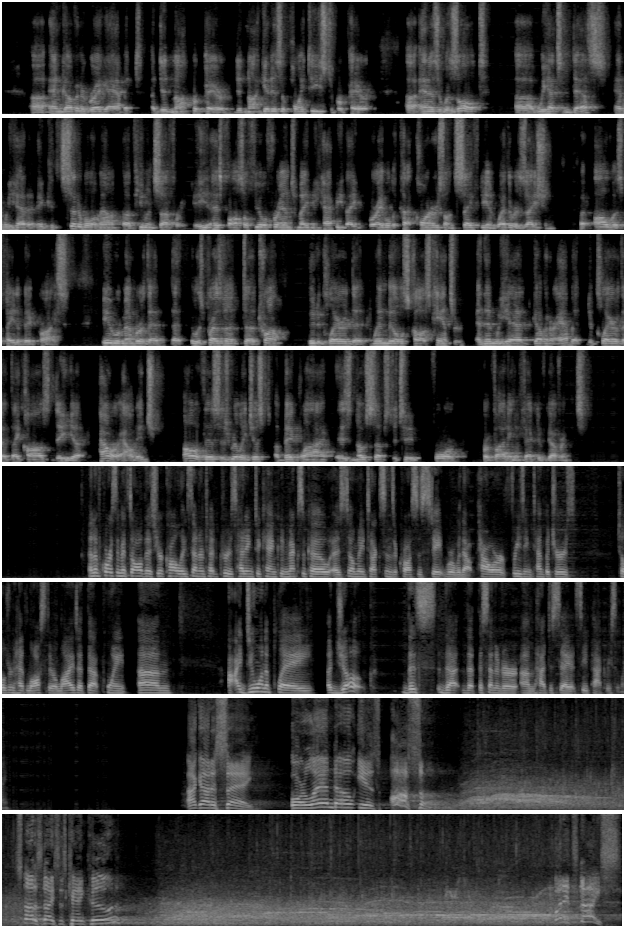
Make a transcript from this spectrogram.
Uh, and Governor Greg Abbott uh, did not prepare, did not get his appointees to prepare. Uh, and as a result, uh, we had some deaths and we had a considerable amount of human suffering. He, his fossil fuel friends may be happy they were able to cut corners on safety and weatherization, but all of us paid a big price. You remember that, that it was President uh, Trump who declared that windmills cause cancer. And then we had Governor Abbott declare that they caused the uh, power outage. All of this is really just a big lie, is no substitute for providing effective governance. And of course, amidst all this, your colleague, Senator Ted Cruz, heading to Cancun, Mexico, as so many Texans across the state were without power, freezing temperatures. Children had lost their lives at that point. Um, I do want to play a joke this, that, that the senator um, had to say at CPAC recently. I gotta say, Orlando is awesome. It's not as nice as Cancun. But it's nice.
